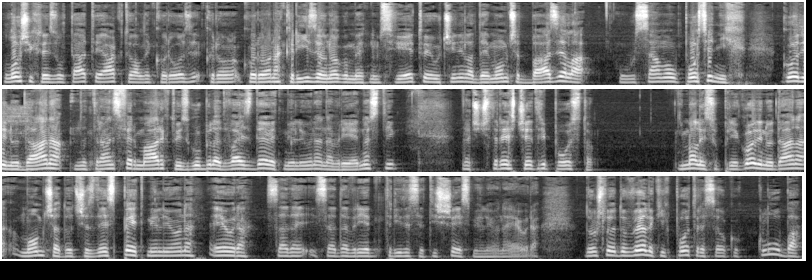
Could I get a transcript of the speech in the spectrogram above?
loših rezultata i aktualne koroze- koro- korona krize u nogometnom svijetu je učinila da je momčad Bazela u samo u posljednjih godinu dana na transfer marktu izgubila 29 milijuna na vrijednosti, znači 44%. Imali su prije godinu dana momčad od 65 milijuna eura, sada, sada vrijedi 36 milijuna eura. Došlo je do velikih potresa oko kluba,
